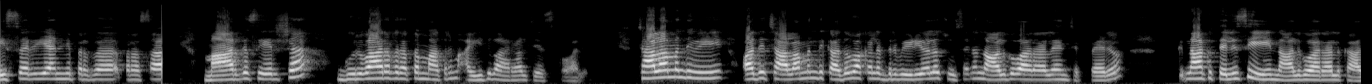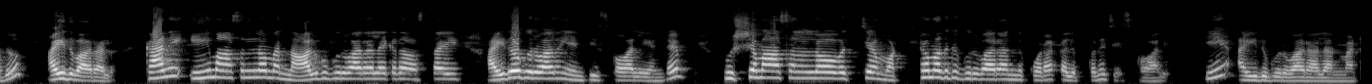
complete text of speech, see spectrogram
ఐశ్వర్యాన్ని ప్రసా ప్రసా మార్గశీర్ష గురువార వ్రతం మాత్రం ఐదు వారాలు చేసుకోవాలి. చాలా మంది అది చాలా మంది కాదు ఒకళ్ళిద్దరు వీడియోలో చూసాను నాలుగు వారాలే అని చెప్పారు. నాకు తెలిసి నాలుగు వారాలు కాదు ఐదు వారాలు. కానీ ఈ మాసంలో మరి నాలుగు గురువారాలే కదా వస్తాయి. ఐదో గురువారం ఏం తీసుకోవాలి అంటే పుష్యమాసంలో వచ్చే మొట్టమొదటి గురువారాన్ని కూడా కలుపుకొని చేసుకోవాలి. ఈ ఐదు గురువారాలు అనమాట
